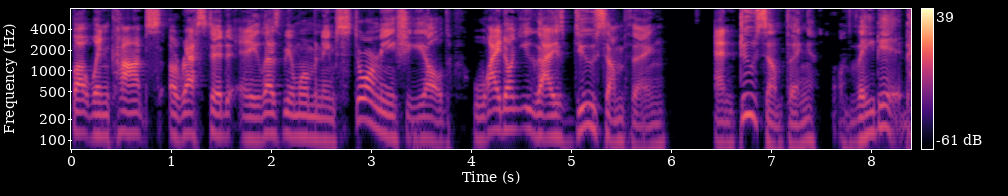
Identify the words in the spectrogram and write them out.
But when cops arrested a lesbian woman named Stormy, she yelled, why don't you guys do something? And do something. They did.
